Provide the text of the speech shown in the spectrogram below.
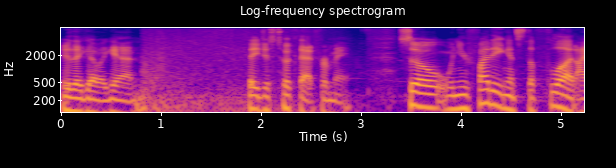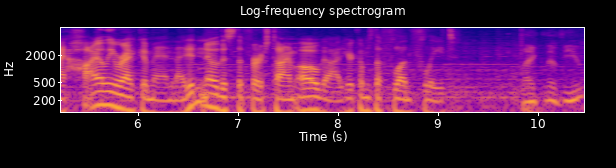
Here they go again. They just took that from me. So, when you're fighting against the Flood, I highly recommend, and I didn't know this the first time. Oh god, here comes the Flood fleet. Like the view?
